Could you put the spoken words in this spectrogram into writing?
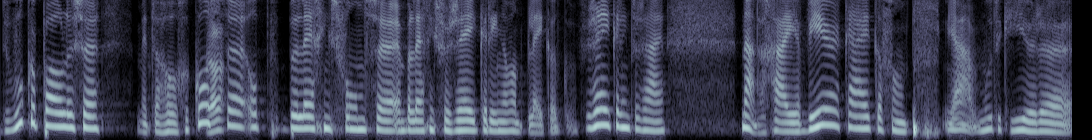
de woekerpolissen met de hoge kosten op beleggingsfondsen en beleggingsverzekeringen. Want het bleek ook een verzekering te zijn. Nou, dan ga je weer kijken van, pff, ja, moet ik hier, uh,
